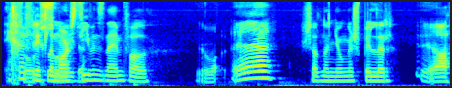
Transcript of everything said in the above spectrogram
Ich So vielleicht Lamar solide. Stevens nehmen im Fall. Äh, Ist halt noch ein junger Spieler. ja.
